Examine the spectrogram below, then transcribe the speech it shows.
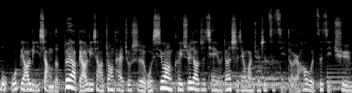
我我比较理想的，对啊，比较理想的状态就是我希望可以睡觉之前有一段时间完全是自己的，然后我自己去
